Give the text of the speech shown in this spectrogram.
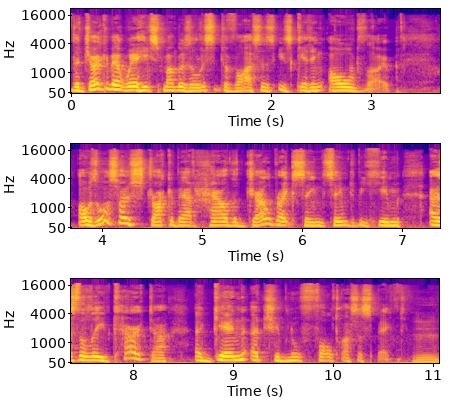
The joke about where he smuggles illicit devices is getting old, though. I was also struck about how the jailbreak scene seemed to be him as the lead character, again a Chibnall fault, I suspect. Hmm.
